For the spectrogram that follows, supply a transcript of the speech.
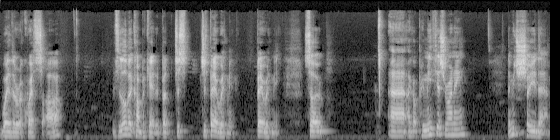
where the requests are. It's a little bit complicated, but just just bear with me. Bear with me. So uh, I got Prometheus running. Let me just show you that.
